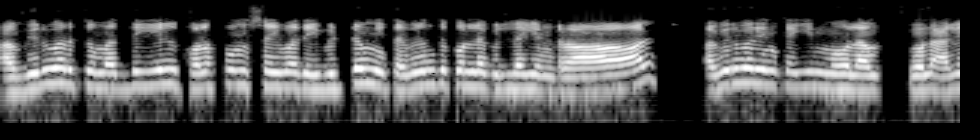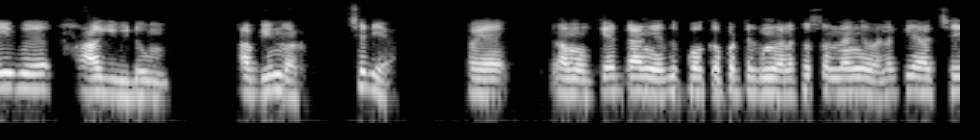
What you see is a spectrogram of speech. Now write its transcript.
அவ்விருவருக்கு மத்தியில் குழப்பம் செய்வதை விட்டும் நீ தவிர்ந்து கொள்ளவில்லை என்றால் அவ்விருவரின் கையின் மூலம் உன் அழிவு ஆகிவிடும். அப்படின்னு வரும். சரியா? இப்ப கேட்டாங்க எது போக்கப்பட்டிருக்குன்னு விளக்க சொன்னாங்க விளக்கியாச்சு.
